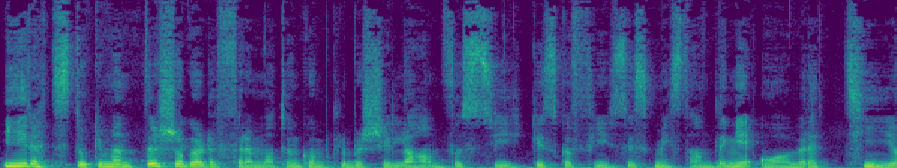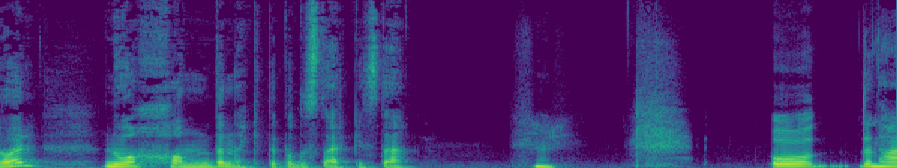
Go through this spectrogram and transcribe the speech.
I rettsdokumenter så går det frem at hun kommer til å beskylde ham for psykisk og fysisk mishandling i over et tiår, noe han benekter på det sterkeste. Hm. Og denne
